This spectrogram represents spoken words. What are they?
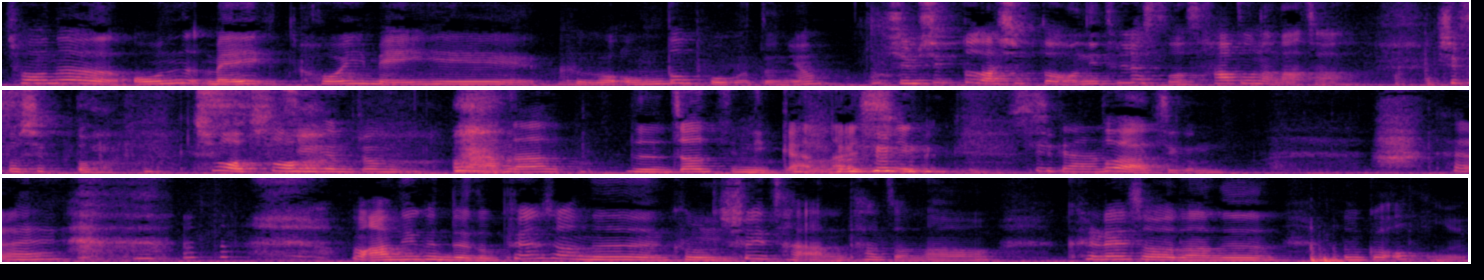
저는 어느 매 거의 매일 그거 온도 보거든요. 지금 10도다 10도 언니 틀렸어 4도나 낮아 10도 10도 추워 추워 지금 좀 낮아 늦어지니까 날씨 시간 10도야 지금 그래. 뭐 아니 근데 너 펜션은 그럼 응. 추위 잘 안 타잖아. 그래서 나는 뭔가 어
